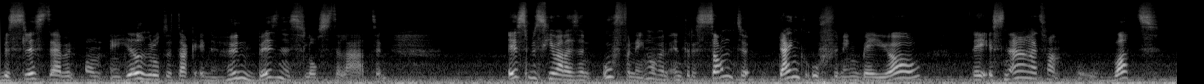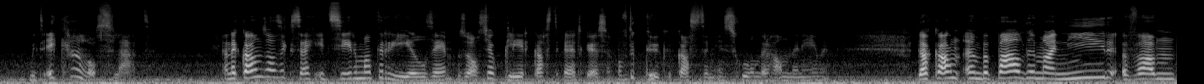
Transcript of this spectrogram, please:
beslist hebben om een heel grote tak in hun business los te laten, is misschien wel eens een oefening of een interessante denkoefening bij jou, dat je eens nagaat van wat moet ik gaan loslaten? En dat kan, zoals ik zeg, iets zeer materieel zijn, zoals jouw kleerkast uitkuisen of de keukenkasten in schoon handen nemen. Dat kan een bepaalde manier van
